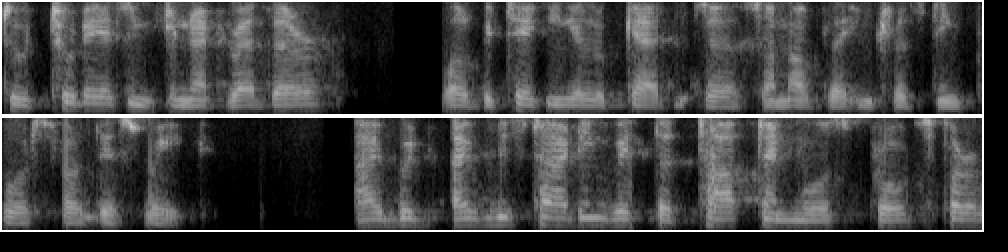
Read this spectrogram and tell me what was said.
to today's internet weather. We'll be taking a look at uh, some of the interesting ports for this week. I would I would be starting with the top 10 most ports for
